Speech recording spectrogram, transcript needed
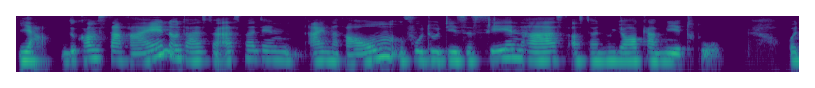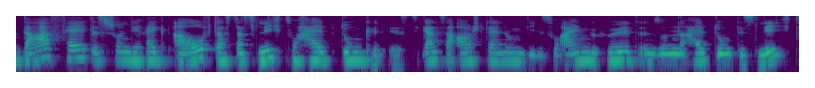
Ja, du kommst da rein und da hast du erstmal den einen Raum, wo du diese Szenen hast aus der New Yorker Metro. Und da fällt es schon direkt auf, dass das Licht so halb dunkel ist. Die ganze Ausstellung, die ist so eingehüllt in so ein halbdunkles Licht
